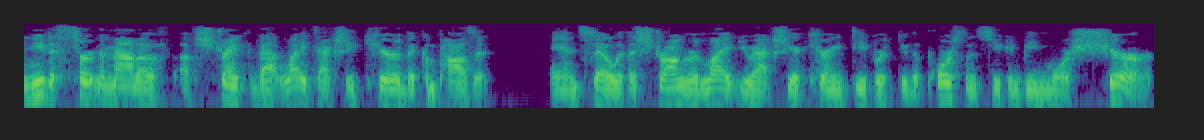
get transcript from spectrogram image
you need a certain amount of, of strength of that light to actually cure the composite. And so with a stronger light, you actually are curing deeper through the porcelain so you can be more sure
